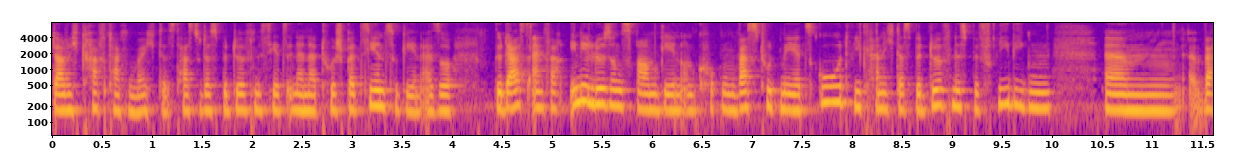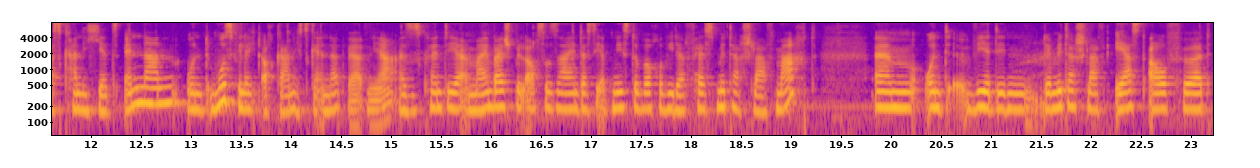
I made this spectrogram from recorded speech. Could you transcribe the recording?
dadurch Kraft tanken möchtest? Hast du das Bedürfnis, jetzt in der Natur spazieren zu gehen? Also du darfst einfach in den Lösungsraum gehen und gucken, was tut mir jetzt gut, wie kann ich das Bedürfnis befriedigen, ähm, was kann ich jetzt ändern und muss vielleicht auch gar nichts geändert werden, ja? Also es könnte ja in meinem Beispiel auch so sein, dass sie ab nächste Woche wieder fest Mittagsschlaf macht ähm, und wir den, der Mittagsschlaf erst aufhört,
